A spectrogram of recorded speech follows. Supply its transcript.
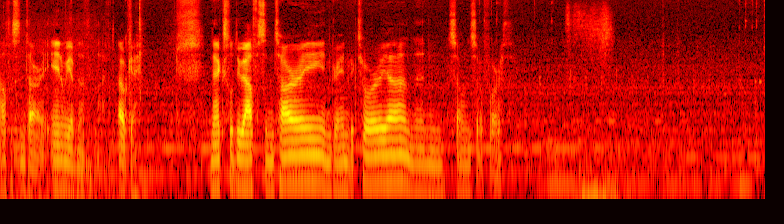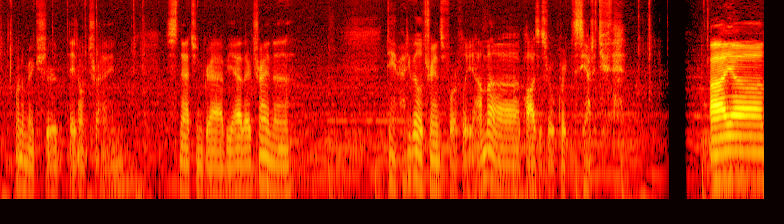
Alpha Centauri, and we have nothing left. Okay. Next, we'll do Alpha Centauri and Grand Victoria, and then so on and so forth. Want to make sure they don't try and snatch and grab. Yeah, they're trying to. Damn, how do you build a transport fleet? I'm gonna pause this real quick to see how to do that. I, uh.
